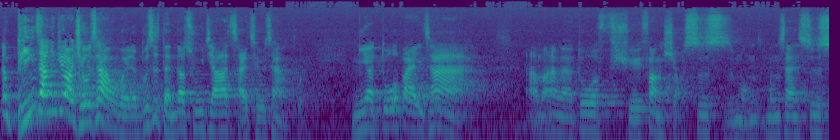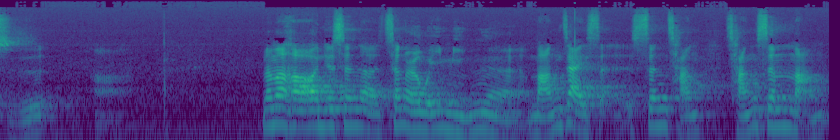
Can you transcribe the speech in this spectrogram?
那平常就要求忏悔了，不是等到出家才求忏悔。你要多拜忏，阿妈呢？多学放小施食，蒙蒙山施食，啊。那么好，你就生了生而为名啊，忙在生生长长生忙，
